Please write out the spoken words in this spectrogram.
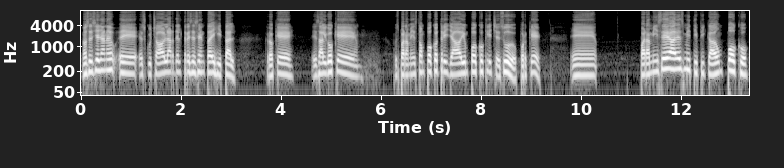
No sé si hayan eh, escuchado hablar del 360 digital. Creo que es algo que pues para mí está un poco trillado y un poco clichésudo. ¿Por qué? Eh, para mí se ha desmitificado un poco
